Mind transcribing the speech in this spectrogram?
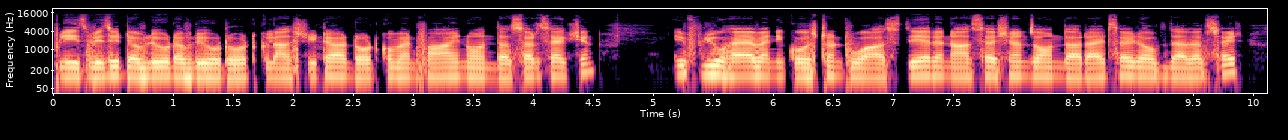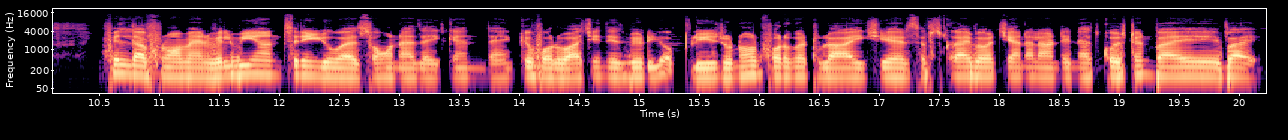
please visit www.classtheta.com and find on the search section. If you have any question to ask, there are sessions on the right side of the website fill the form and will be answering you as soon as I can. Thank you for watching this video. Please do not forget to like, share, subscribe our channel and next question. Bye bye.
